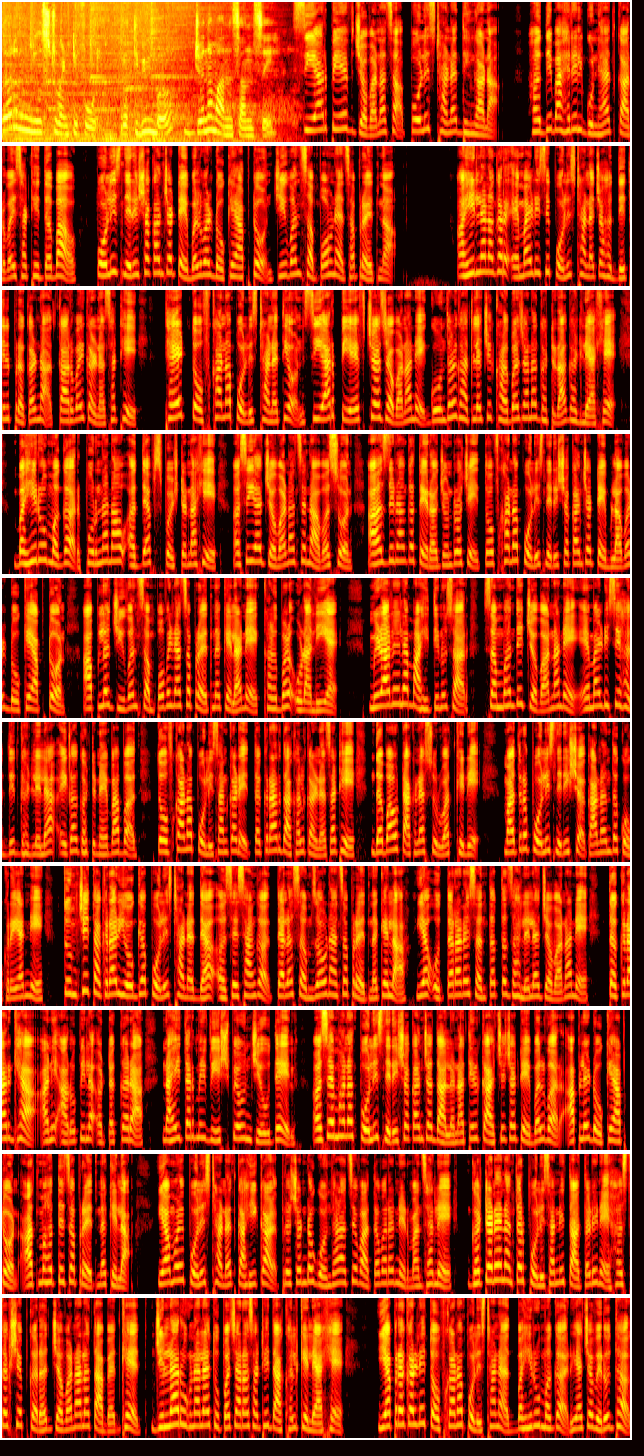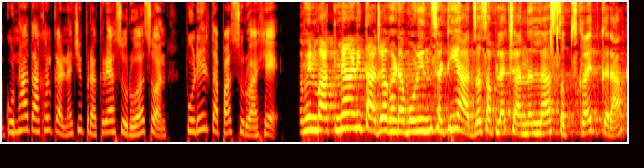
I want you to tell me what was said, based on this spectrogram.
नगर news twenty four. प्रतिबिंब जनमानसांचे. CRPF जवानाचा police ठाण्यात धिंगाणा. हद्दीबाहेरील गुन्ह्यात कारवाईसाठी दबाव पोलीस निरीक्षकांच्या टेबलवर डोके आपटून जीवन संपवण्याचा प्रयत्न. अहिल्यानगर एमआयडीसी पोलीस ठाण्याच्या हद्दीतील प्रकरणात कारवाई करण्यासाठी थेट तोफखाना पोलीस ठाण्यात येऊन सीआरपीएफच्या जवानाने गोंधळ घातल्याची खळबळजनक घटना घडली आहे. बहिरू मगर पूर्ण नाव अद्याप स्पष्ट नाही असे या जवानाचे नाव असून आज दिनांक तेरा जून रोजी तोफखाना पोलीस निरीक्षकांच्या टेबलावर डोके आपटून आपलं जीवन संपविण्याचा प्रयत्न केल्याने खळबळ उडाली आहे. मिळालेल्या माहितीनुसार संबंधित जवानाने एमआयडीसी हद्दीत घडलेल्या एका घटनेबाबत तोफखाना पोलिसांकडे तक्रार दाखल करण्यासाठी दबाव टाकण्यास सुरुवात केली. मात्र पोलीस निरीक्षक आनंद कोकरे यांनी तुमची तक्रार योग्य पोलीस ठाण्यात द्या असे सांगत त्याला समजवण्याचा प्रयत्न केला. या उत्तराने संतप्त झालेल्या जवानाने तक्रार घ्या आणि आरोपीला अटक करा नाहीतर मी विष पिऊन जीव देईल. असे म्हणत पोलीस निरीक्षकांच्या दालनातील काचेच्या टेबलवर आपले डोके आपटून आत्महत्येचा प्रयत्न केला. यामुळे पोलीस ठाण्यात काही काळ प्रचंड गोंधळाचे वातावरण निर्माण झाले. घटनेनंतर पोलिसांनी तातडीने हस्तक्षेप करत जवानाला ताब्यात घेत जिल्हा रुग्णालयात उपचारासाठी दाखल केले आहे. या प्रकरणी तोफखाना पोलीस ठाण्यात बहिरू मगर याच्या विरुद्ध गुन्हा दाखल करण्याची प्रक्रिया सुरू असून पुढील तपास सुरू आहे. नवीन बातम्या आणि ताज्या घडामोडींसाठी आजच आपल्या चॅनलला सबस्क्राईब करा.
